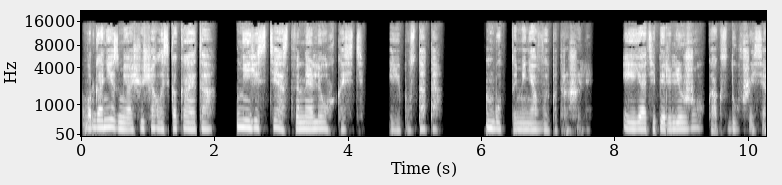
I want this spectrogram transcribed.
В организме ощущалась какая-то неестественная легкость и пустота, будто меня выпотрошили. И я теперь лежу, как сдувшийся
